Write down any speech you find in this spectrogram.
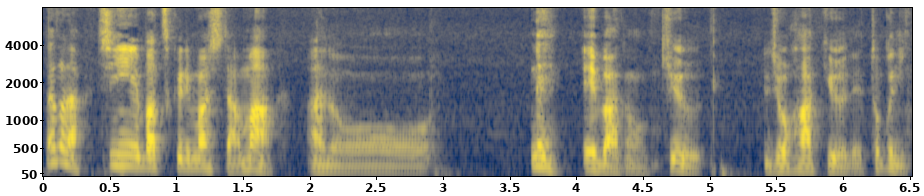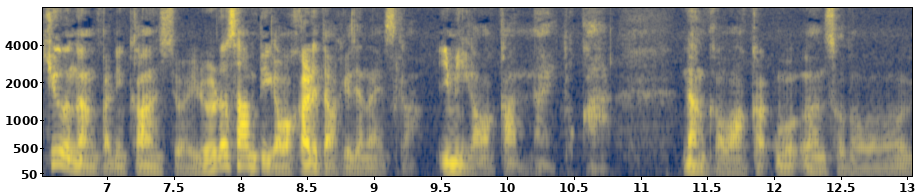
だから新エヴァ作りました。まああのー、ねエヴァの旧上波 Q で特に Q なんかに関してはいろいろ賛否が分かれたわけじゃないですか。意味が分かんないとか。なんかわか、うん、その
